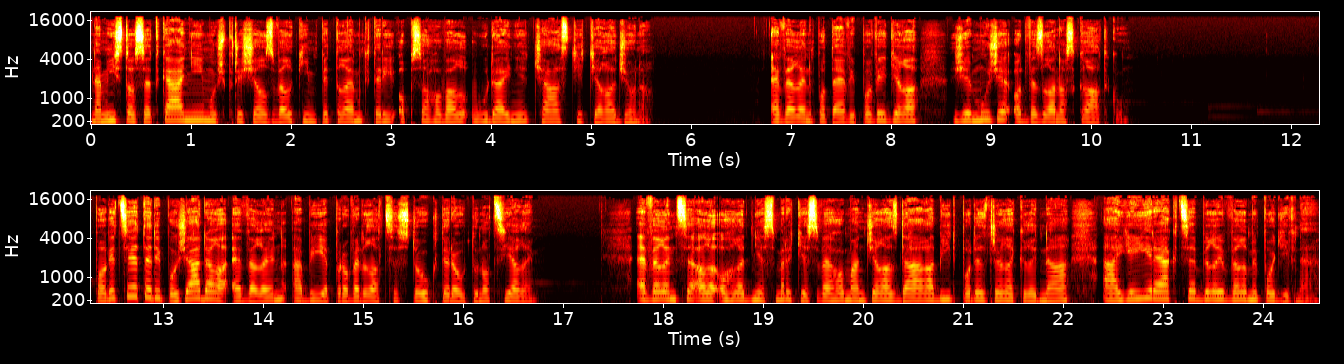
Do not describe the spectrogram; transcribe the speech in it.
Na místo setkání muž přišel s velkým pytlem, který obsahoval údajně části těla Johna. Evelyn poté vypověděla, že muže odvezla na skládku. Policie tedy požádala Evelyn, aby je provedla cestou, kterou tu noc jeli. Evelyn se ale ohledně smrti svého manžela zdála být podezřele klidná a její reakce byly velmi podivné.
